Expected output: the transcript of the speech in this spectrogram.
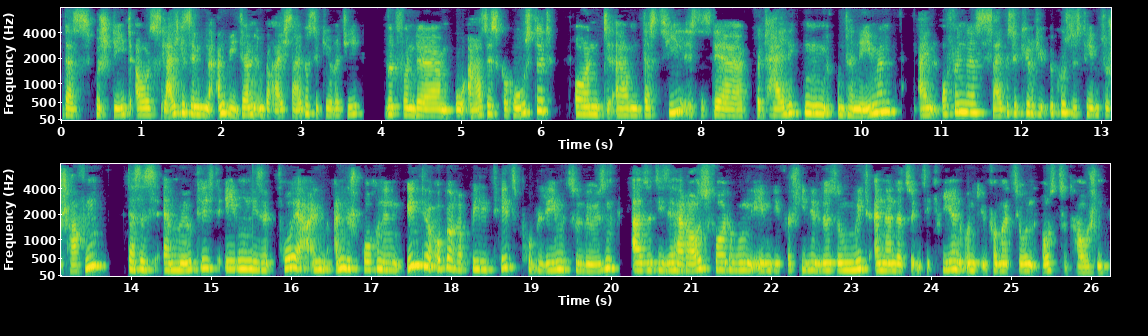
Das besteht aus gleichgesinnten Anbietern im Bereich Cyber Security, wird von der Oasis gehostet. Und ähm, das Ziel ist es der beteiligten Unternehmen, ein offenes Cybersecurity-Ökosystem zu schaffen, dass es ermöglicht, eben diese vorher angesprochenen Interoperabilitätsprobleme zu lösen, also diese Herausforderungen, eben die verschiedenen Lösungen miteinander zu integrieren und Informationen auszutauschen.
